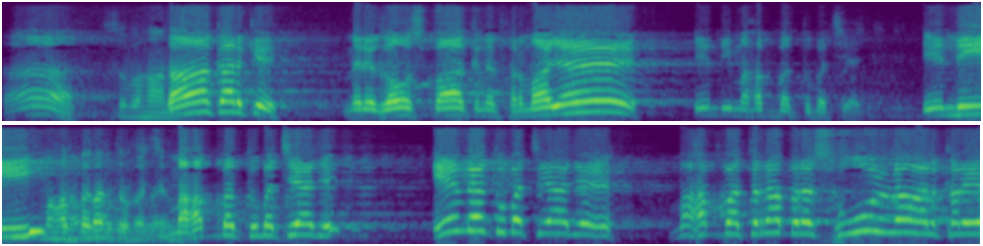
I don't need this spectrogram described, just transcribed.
ہاں کر کے میرے غوث پاک نے فرمایا ان دی محبت تو بچیا جی۔ ان محبت محبت تو بچیا جے ان تو بچیا جے محبت رب رسول نال کرے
